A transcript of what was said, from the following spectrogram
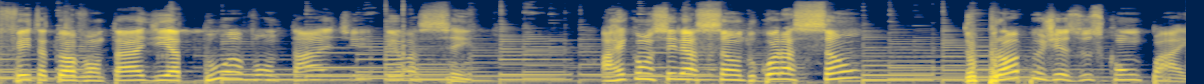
feita a tua vontade e a tua vontade eu aceito a reconciliação do coração do próprio Jesus com o Pai.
